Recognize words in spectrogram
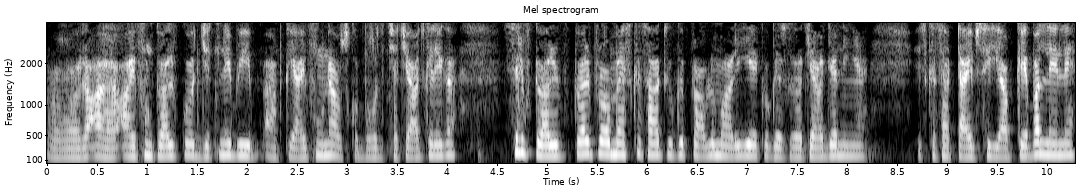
और आईफोन 12 को जितने भी आपके आईफोन है, उसको बहुत अच्छा चार्ज करेगा। सिर्फ़ 12 12 प्रो मैक्स के साथ क्योंकि प्रॉब्लम आ रही है, क्योंकि उसके साथ चार्जर नहीं है। इसके साथ टाइप सी आप केबल ले लें।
